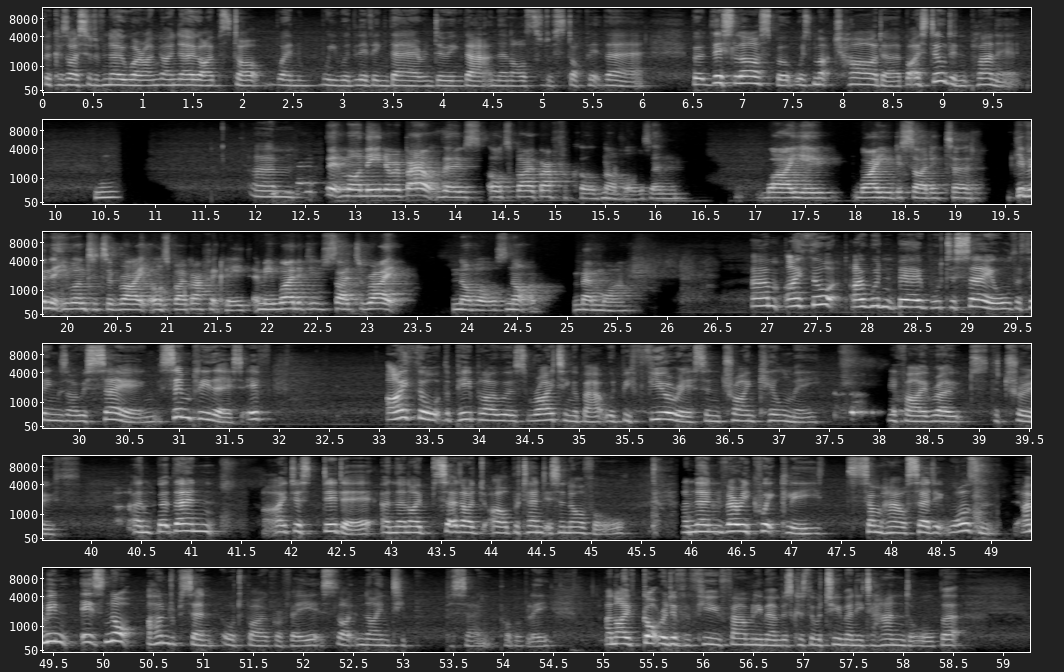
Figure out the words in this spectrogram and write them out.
because I sort of know where I'm. I know I start when we were living there and doing that, and then I'll sort of stop it there. But this last book was much harder, but I still didn't plan it. Mm. Um, a bit more Nina about those autobiographical novels and why you why you decided to given that you wanted to write autobiographically I mean why did you decide to write novels not a memoir um, I thought I wouldn't be able to say all the things I was saying. Simply this: if I thought the people I was writing about would be furious and try and kill me if I wrote the truth, and but then I just did it, and then I said I'd, I'll pretend it's a novel, and then very quickly somehow said it wasn't. I mean, it's not 100% autobiography; it's like 90% probably, and I've got rid of a few family members because there were too many to handle, but.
